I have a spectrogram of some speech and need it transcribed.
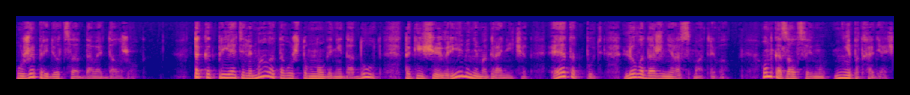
уже придется отдавать должок. Так как приятели мало того, что много не дадут, так еще и временем ограничат, этот путь Лева даже не рассматривал. Он казался ему неподходящим.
